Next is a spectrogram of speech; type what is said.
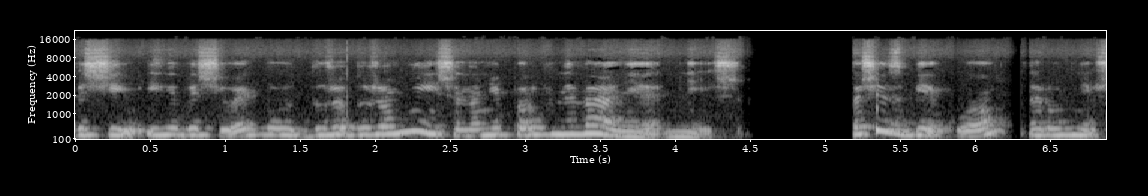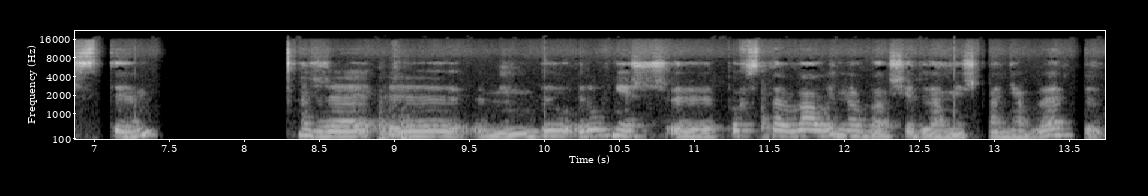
wysił, ich wysiłek był dużo, dużo mniejszy, no nieporównywalnie mniejszy. To się zbiegło również z tym, że y, również y, powstawały nowe osiedla mieszkaniowe, y,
